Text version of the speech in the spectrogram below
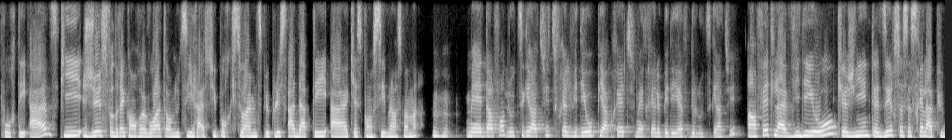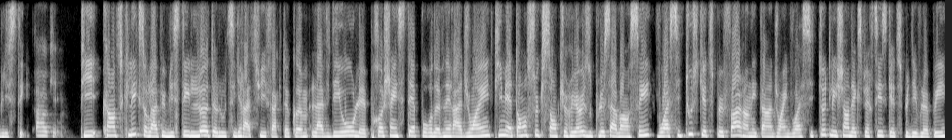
pour tes ads. Puis juste, faudrait qu'on revoie ton outil gratuit pour qu'il soit un petit peu plus adapté à qu'est-ce qu'on cible en ce moment. Mm-hmm. Mais dans le fond, l'outil gratuit, tu ferais le vidéo, puis après, tu mettrais le PDF de l'outil gratuit? En fait, la vidéo que je viens de te dire, ça, ce serait la publicité. Ah, OK. Puis quand tu cliques sur la publicité, là, tu as l'outil gratuit. Fait que t'as comme la vidéo, le prochain step pour devenir adjointe. Puis mettons, ceux qui sont curieuses ou plus avancés, voici tout ce que tu peux faire en étant adjointe. Voici tous les champs d'expertise que tu peux développer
